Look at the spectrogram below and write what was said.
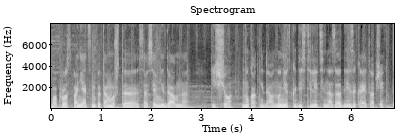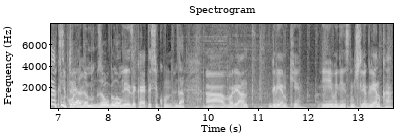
вопрос понятен, потому что совсем недавно еще, ну как недавно, ну несколько десятилетий назад для языка это вообще как тут секунда. рядом, за углом. Для языка это секунда. Да. А вариант гренки и в единственном числе гренка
